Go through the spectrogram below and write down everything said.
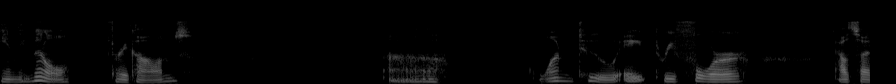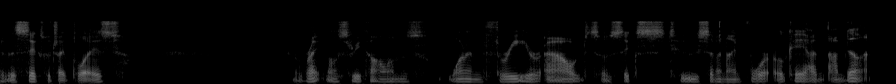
In the middle three columns, uh, one, two, eight, three, four, outside of the six which I placed. The rightmost three columns, one and three are out, so six, two, seven, nine, four. Okay, I'm, I'm done.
